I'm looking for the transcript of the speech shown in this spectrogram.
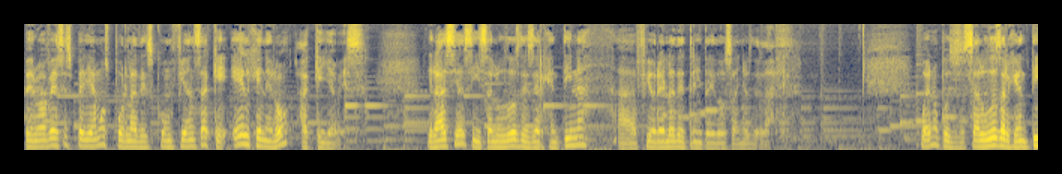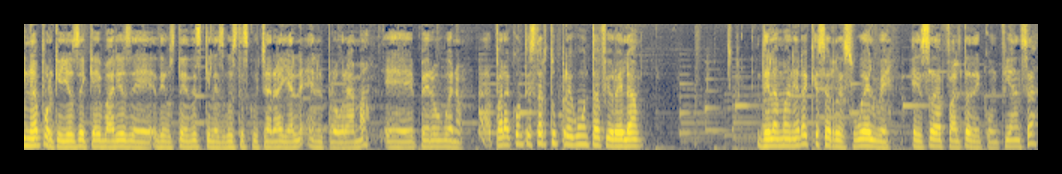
pero a veces peleamos por la desconfianza que él generó aquella vez. Gracias y saludos desde Argentina. a Fiorella de 32 años de edad. Bueno, pues saludos a Argentina porque yo sé que hay varios de, ustedes que les gusta escuchar allá en el programa. Eh, pero bueno, para contestar tu pregunta, Fiorella, de la manera que se resuelve esa falta de confianza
